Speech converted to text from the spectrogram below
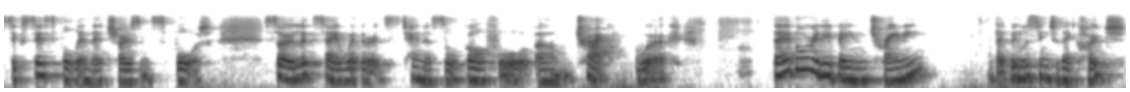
successful in their chosen sport. So let's say whether it's tennis or golf or um, track work, they've already been training. They've been listening to their coach.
